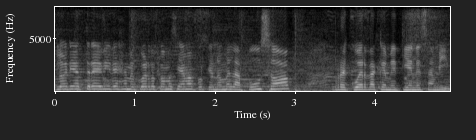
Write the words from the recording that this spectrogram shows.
Gloria Trevi, déjame acuerdo cómo se llama porque no me la puso. Recuerda que me tienes a mí.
